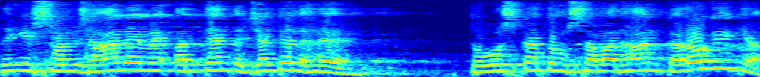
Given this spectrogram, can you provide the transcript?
लेकिन सुलझाने में अत्यंत जटिल है। तो उसका तुम समाधान करोगे क्या?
